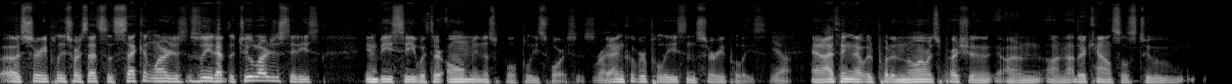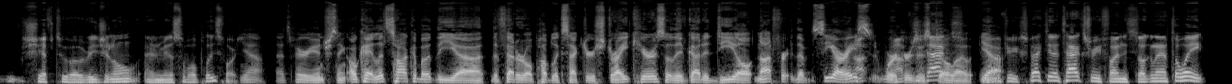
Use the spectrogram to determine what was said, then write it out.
a, a Surrey police force, that's the second largest. So you'd have the two largest cities in BC with their own municipal police forces: Right. Vancouver Police and Surrey Police. Yeah. And I think that would put enormous pressure on on other councils to shift to a regional and municipal police force. Yeah, that's very interesting. Okay, let's talk about the uh, the federal public sector strike here. So they've got a deal, not for the CRA Not- workers not are tax. still out. Yeah, if you're expecting a tax refund, you're still going to have to wait.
